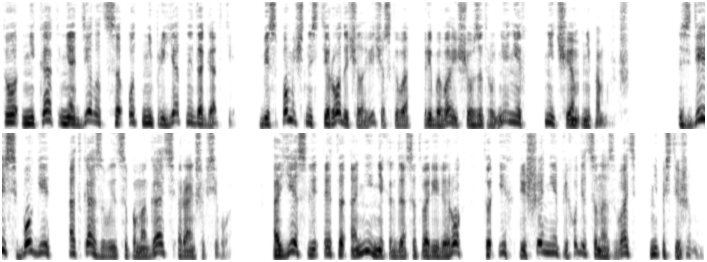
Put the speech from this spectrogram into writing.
то никак не отделаться от неприятной догадки, беспомощности рода человеческого, пребывающего в затруднениях, ничем не поможешь. Здесь боги отказываются помогать раньше всего. А если это они некогда сотворили рок, то их решение приходится назвать непостижимыми.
